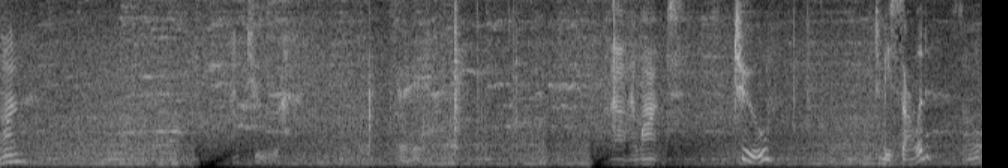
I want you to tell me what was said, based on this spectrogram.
One. And two. Okay. Now I want two to be solid. So I'm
